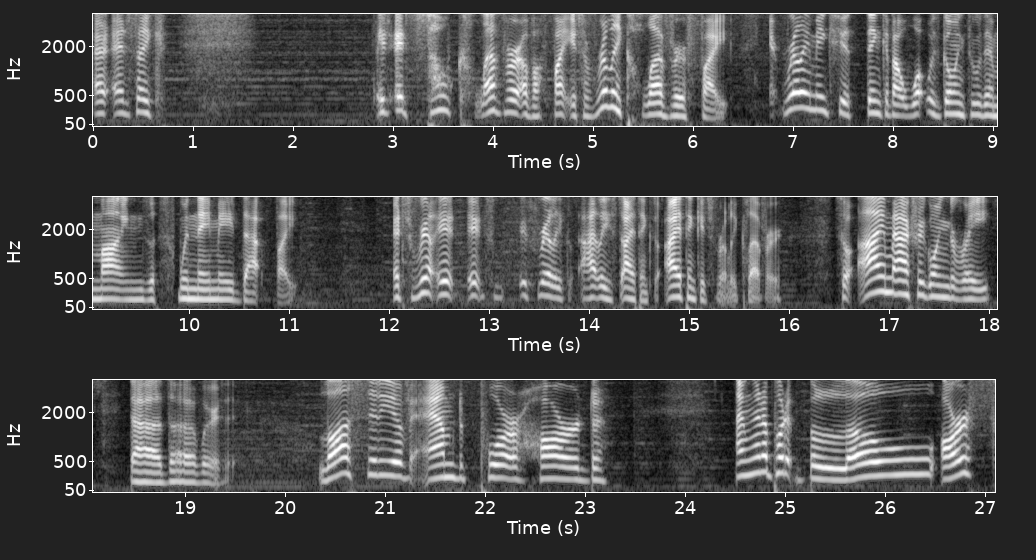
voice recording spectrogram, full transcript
And it's like it, it's so clever of a fight. It's a really clever fight. It really makes you think about what was going through their minds when they made that fight. It's real. It it's it's really at least I think so. I think it's really clever. So I'm actually going to rate the the where is it? Lost City of Amdapor Hard. I'm gonna put it below Arf.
